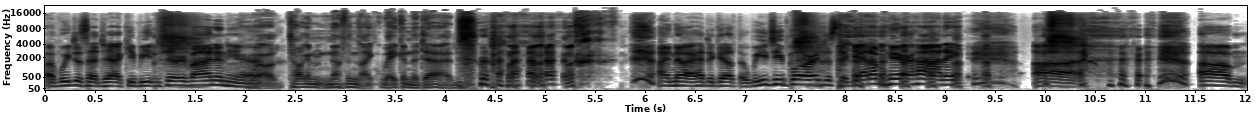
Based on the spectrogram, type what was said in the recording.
uh, We just had Jackie Beat and Sherry Vine in here. Well, talking nothing like waking the dead. I know I had to get out the Ouija board just to get him here, honey. Uh, um,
